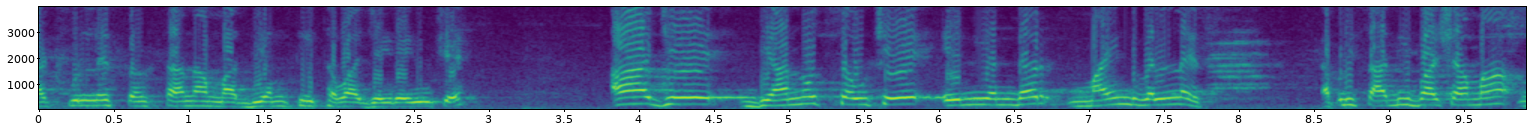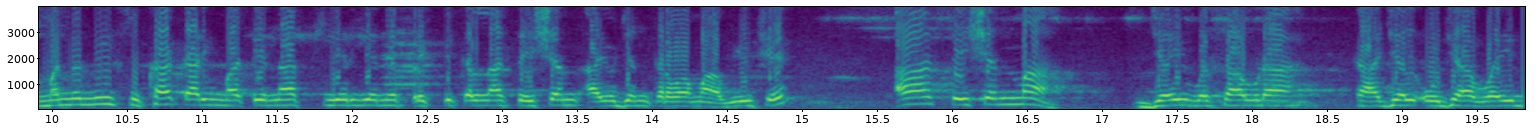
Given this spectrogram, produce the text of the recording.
આર્ટફુલનેસ સંસ્થાના માધ્યમથી થવા જઈ રહ્યું છે. આ જે ધ્યાનોત્સવ છે, એની અંદર માઇન્ડ વેલનેસ આપણી સાદી ભાષામાં મનની સુખાકારી માટેના થિયરી અને પ્રેક્ટિકલના સેશન આયોજન કરવામાં આવ્યું છે. આ સેશનમાં જય વસાવડા, કાજલ ઓઝા વૈદ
